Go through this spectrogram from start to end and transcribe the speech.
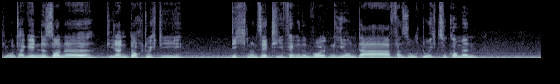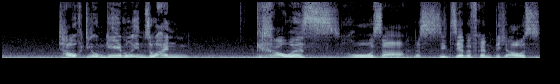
die untergehende Sonne, die dann doch durch die dichten und sehr tief hängenden Wolken hier und da versucht durchzukommen, taucht die Umgebung in so ein graues Rosa. Das sieht sehr befremdlich aus.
